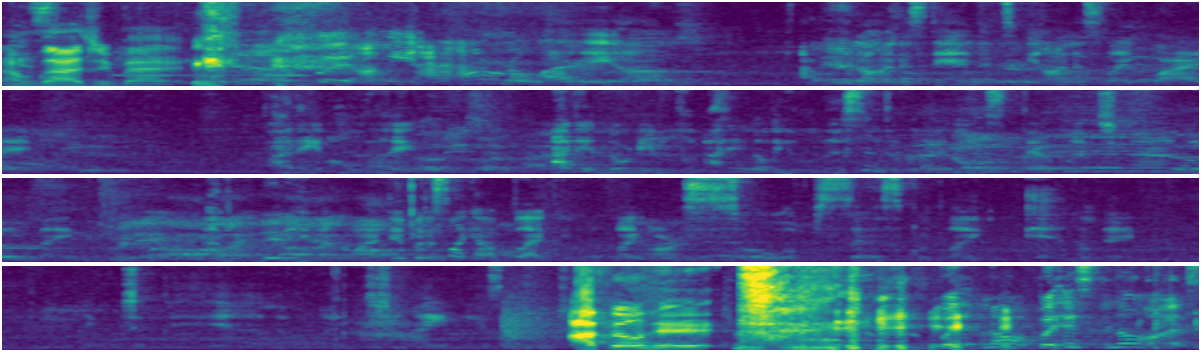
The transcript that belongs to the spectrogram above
i'm glad you're back Yeah, but I mean, I, I don't know why they. Um, I really don't understand it to be honest. Like why, why they only like. I didn't know they. I didn't know they listened to black music that much. You know what I mean? Like, I really had no idea. But it's like how black people like are so obsessed with like anime, like Japan and like Chinese. I feel hit. but no, but it's no, it's,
